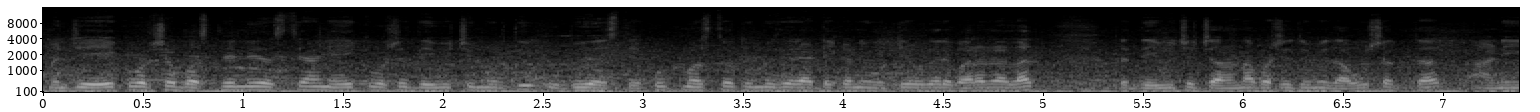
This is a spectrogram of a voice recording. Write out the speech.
म्हणजे एक वर्ष बसलेली असते आणि एक वर्ष देवीची मूर्ती उभी असते. खूप मस्त तुम्ही जर या ठिकाणी ओटी वगैरे भरायला आलात तर देवीच्या चरणापाशी तुम्ही जाऊ शकतात आणि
